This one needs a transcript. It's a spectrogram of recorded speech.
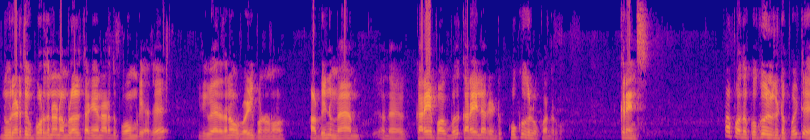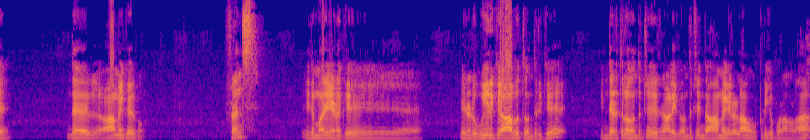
நூறு இடத்துக்கு போகிறதுனா நம்மளால் தனியாக நடந்து போக முடியாது. இதுக்கு வேறு எதனா ஒரு வழி பண்ணணும் அப்படின்னு மே அந்த கரையை பார்க்கும்போது கரையில் ரெண்டு கொக்குகள் உட்காந்துருக்கும் கிரென்ஸ் அப்போ அந்த கொக்குகள்கிட்ட போயிட்டு இந்த ஆமை கேட்கும். ஃப்ரெண்ட்ஸ் இது மாதிரி எனக்கு என்னோட உயிருக்கே ஆபத்து வந்திருக்கு. இந்த இடத்துல வந்துட்டு நாளைக்கு வந்துட்டு இந்த ஆமைகளெல்லாம் அவங்க பிடிக்க போகிறாங்களாம்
